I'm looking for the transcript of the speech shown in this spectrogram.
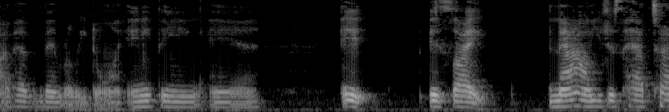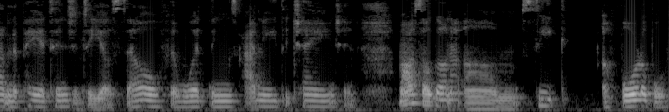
I haven't been really doing anything. And it it's like now you just have time to pay attention to yourself and what things I need to change. And I'm also gonna um seek affordable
